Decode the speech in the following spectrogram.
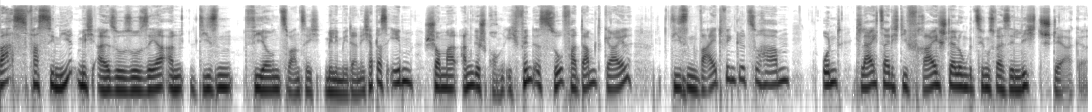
Was fasziniert mich also so sehr an diesen 24 mm? Ich habe das eben schon mal angesprochen. Ich finde es so verdammt geil, diesen Weitwinkel zu haben und gleichzeitig die Freistellung bzw. Lichtstärke.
